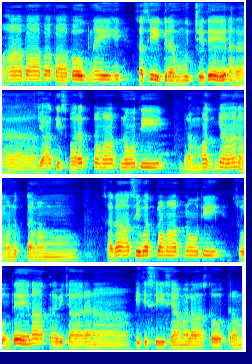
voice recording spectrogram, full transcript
महापापपापौघ्नैः सशीघ्रम् उच्यते नरः जातिस्मरत्वमाप्नोति ब्रह्मज्ञानमनुत्तमम् सदाशिवत्वमाप्नोति सोऽन्ते नात्र विचारणा इति श्रीश्यामलास्तोत्रम्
